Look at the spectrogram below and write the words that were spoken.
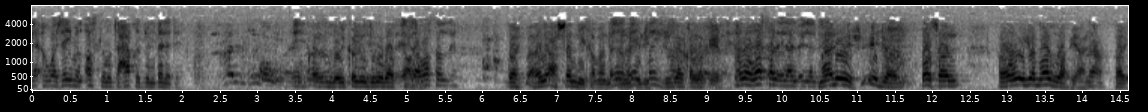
لا هو جاي من الأصل متعاقد من بلده. إيه؟ بكل ظروف إذا وصل طيب هي احسن لي كمان إيه أنا إيه إلي. طيب. جزاك الله خير. هو وصل إلى إلى معليش اجى وصل فهو اجى موظف يعني. نعم. طيب.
